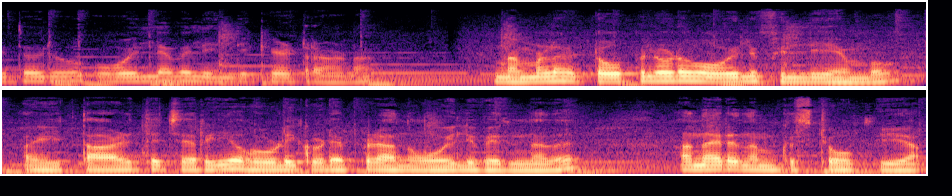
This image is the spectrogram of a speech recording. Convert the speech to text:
ഇതൊരു ഓയിൽ ലെവൽ ഇൻഡിക്കേറ്ററാണ് നമ്മൾ ടോപ്പിലൂടെ ഓയിൽ ഫില്ല് ചെയ്യുമ്പോൾ ഈ താഴത്തെ ചെറിയ ഹോളിൽ കൂടെ എപ്പോഴാണ് ഓയിൽ വരുന്നത് അന്നേരം നമുക്ക് സ്റ്റോപ്പ് ചെയ്യാം.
